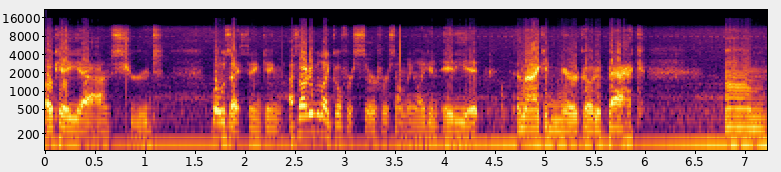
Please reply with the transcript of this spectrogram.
Okay, yeah, I'm screwed. What was I thinking? I thought he would, like, go for Surf or something like an idiot. And then I could Mirror Coat it back. Um...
